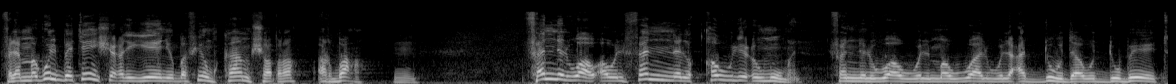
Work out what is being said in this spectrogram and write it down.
فلما أقول بيتين شعريين يبقى فيهم كام شطرة؟ أربعة. فن الواو أو الفن القولي عموما. فن الواو والموال والعدودة والدوبيت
